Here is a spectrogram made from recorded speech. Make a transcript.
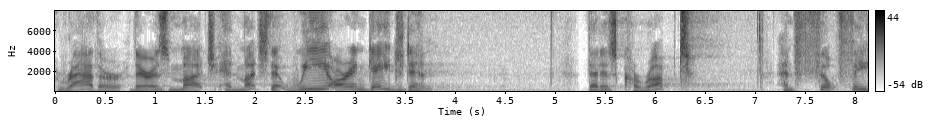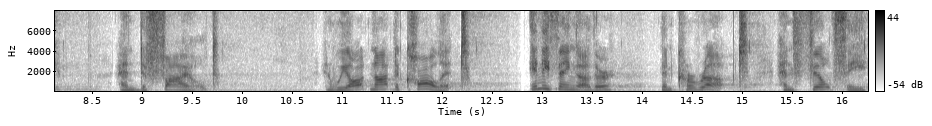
rather, there is much, and much that we are engaged in, that is corrupt and filthy and defiled. And we ought not to call it anything other than corrupt and filthy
